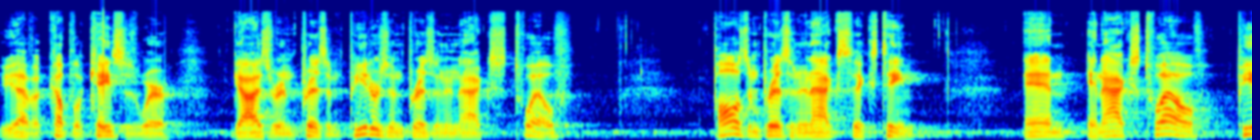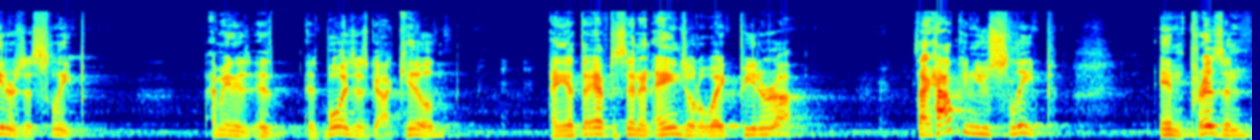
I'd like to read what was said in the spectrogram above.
you have a couple of cases where guys are in prison. Peter's in prison in Acts 12. Paul's in prison in Acts 16. And in Acts 12, Peter's asleep. I mean, his, his, his boy just got killed, and yet they have to send an angel to wake Peter up. It's like, how can you sleep in prison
